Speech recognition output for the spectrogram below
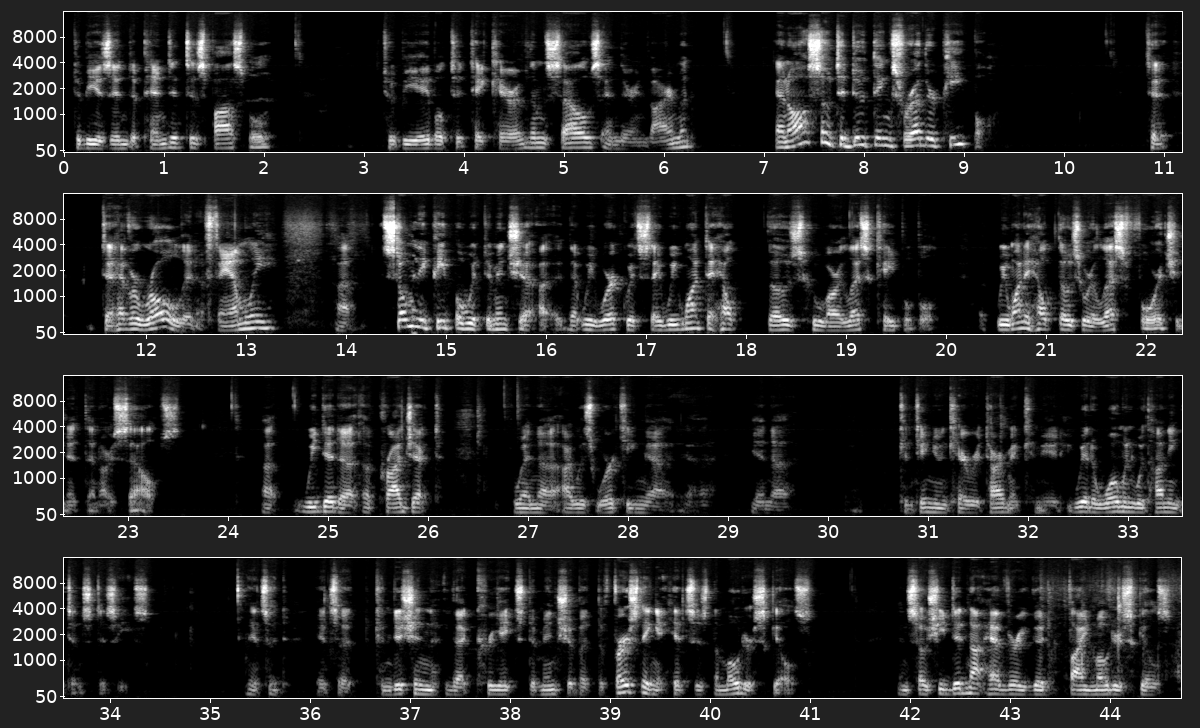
to be as independent as possible, to be able to take care of themselves and their environment, and also to do things for other people, to, to have a role in a family. Uh, so many people with dementia uh, that we work with say we want to help those who are less capable. We want to help those who are less fortunate than ourselves. Uh, we did a, a, project when uh, I was working uh, uh, in a continuing care retirement community. We had a woman with Huntington's disease. It's a it's a condition that creates dementia, but the first thing it hits is the motor skills. And so she did not have very good fine motor skills.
